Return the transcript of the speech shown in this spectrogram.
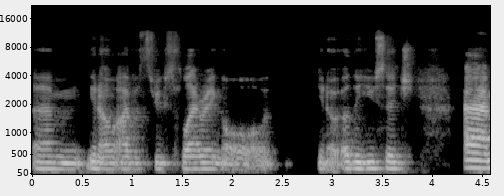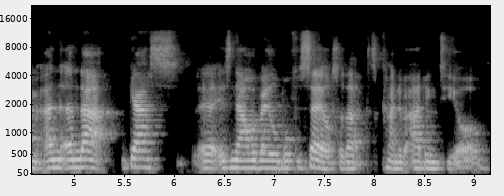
um, you know, either through flaring or, you know, other usage. Um, and, and that gas uh, is now available for sale. So that's kind of adding to your,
